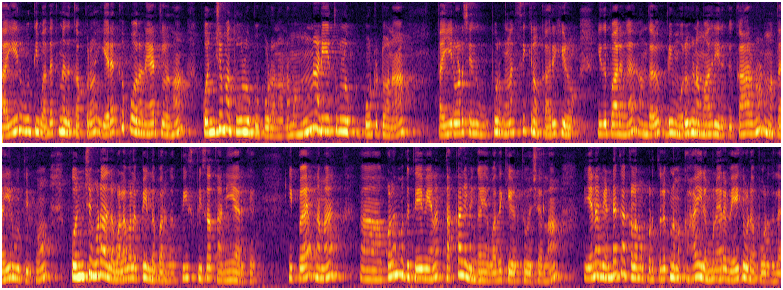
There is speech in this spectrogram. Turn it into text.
தயிர் ஊற்றி வதக்குனதுக்கப்புறம் இறக்க போகிற நேரத்தில் தான் கொஞ்சமாக தூள் உப்பு போடணும். நம்ம முன்னாடியே தூள் உப்பு போட்டுட்டோன்னா தயிரோடு சேர்ந்து உப்பு இருக்கலாம் சீக்கிரம் கருகிடும் இது பாருங்கள் அந்த அளவுக்கு இப்படி முருகின மாதிரி இருக்குது காரணம் நம்ம தயிர் ஊற்றிருக்கோம் கொஞ்சம் கூட அதில் வளவளப்பே இல்லை பாருங்கள் பீஸ் பீஸாக தனியாக இருக்குது இப்போ நம்ம குழம்புக்கு தேவையான தக்காளி வெங்காயம் வதக்கி எடுத்து வச்சிடலாம். ஏன்னா வெண்டைக்காய் குழம்பு பொறுத்தளவுக்கு நம்ம காய் ரொம்ப நேரம் வேக விட போகிறதில்ல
